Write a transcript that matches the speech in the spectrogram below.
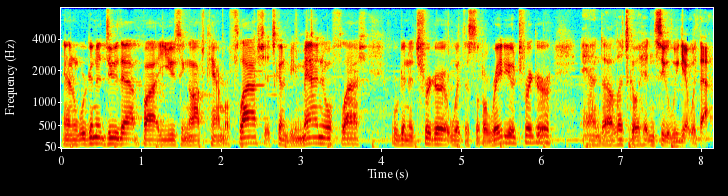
And we're gonna do that by using off-camera flash. It's gonna be manual flash. We're gonna trigger it with this little radio trigger and uh, let's go ahead and see what we get with that.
